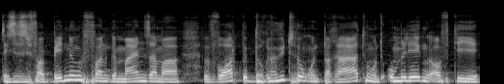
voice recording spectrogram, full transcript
dass diese Verbindung von gemeinsamer Wortbebrütung und Beratung und Umlegung auf die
